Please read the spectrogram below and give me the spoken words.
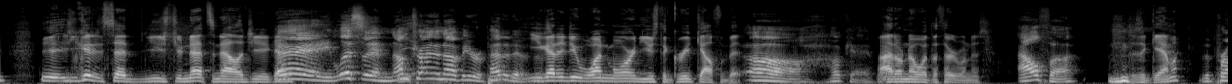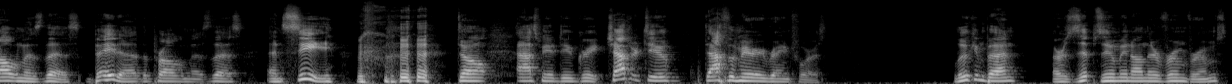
You, could have said used your nets analogy again. Hey, listen, I'm trying to not be repetitive. You got to do one more and use the Greek alphabet. Oh, okay. I don't know what the third one is. Alpha, Is it gamma? the problem is this. Beta, the problem is this. And C, don't ask me to do Greek. Chapter 2, Dathomiri Rainforest. Luke and Ben are zip zooming on their vroom vrooms.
